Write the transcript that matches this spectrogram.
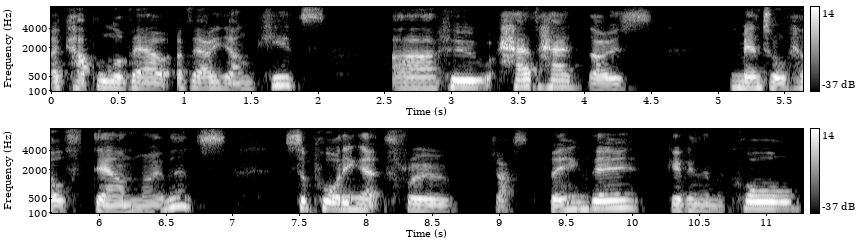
a couple of our of our young kids uh, who have had those mental health down moments, supporting it through just being there, giving them a call,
